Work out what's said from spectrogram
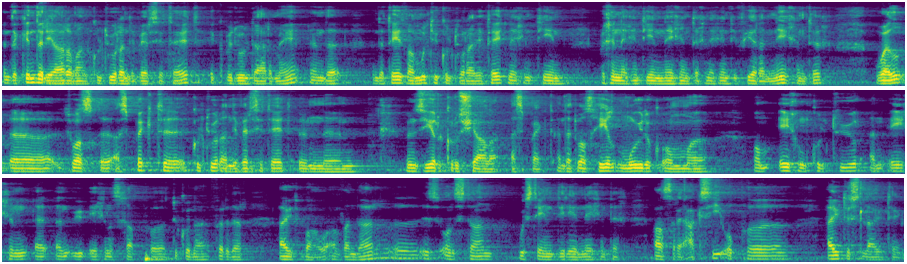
In de kinderjaren van cultuur en diversiteit, ik bedoel daarmee, in de, in de tijd van multiculturaliteit, 19, begin 1990, 1994, wel, uh, het was uh, aspect uh, cultuur en diversiteit een, um, een zeer cruciale aspect. En dat was heel moeilijk om, om eigen cultuur en, eigen, en uw eigenschap te kunnen verder uitbouwen. En vandaar is ontstaan Woestijn 93 als reactie op uitsluiting.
